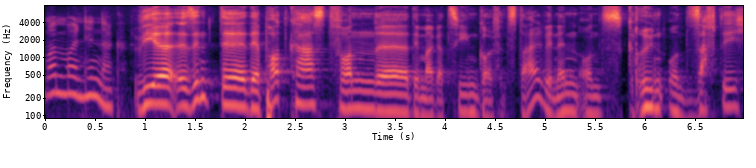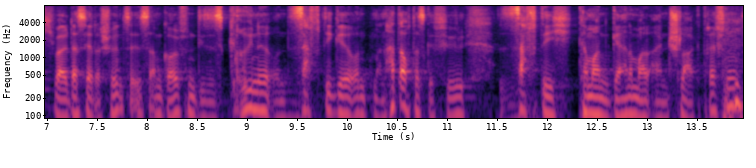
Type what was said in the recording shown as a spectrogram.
Moin, moin, Hinak. Wir sind äh, der Podcast von äh, dem Magazin Golf Style. Wir nennen uns grün und saftig, weil das ja das Schönste ist am Golfen, dieses grüne und saftige. Und man hat auch das Gefühl, saftig kann man gerne mal einen Schlag treffen.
